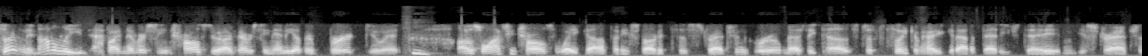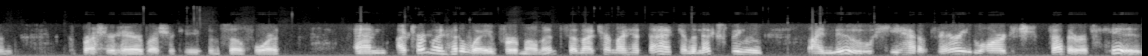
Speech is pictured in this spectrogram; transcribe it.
certainly, not only have I never seen Charles do it, I've never seen any other bird do it. Hmm. I was watching Charles wake up, and he started to stretch and groom as he does. Just think of how you get out of bed each day and you stretch and brush your hair, brush your teeth, and so forth. And I turned my head away for a moment, and I turned my head back, and the next thing I knew, he had a very large feather of his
